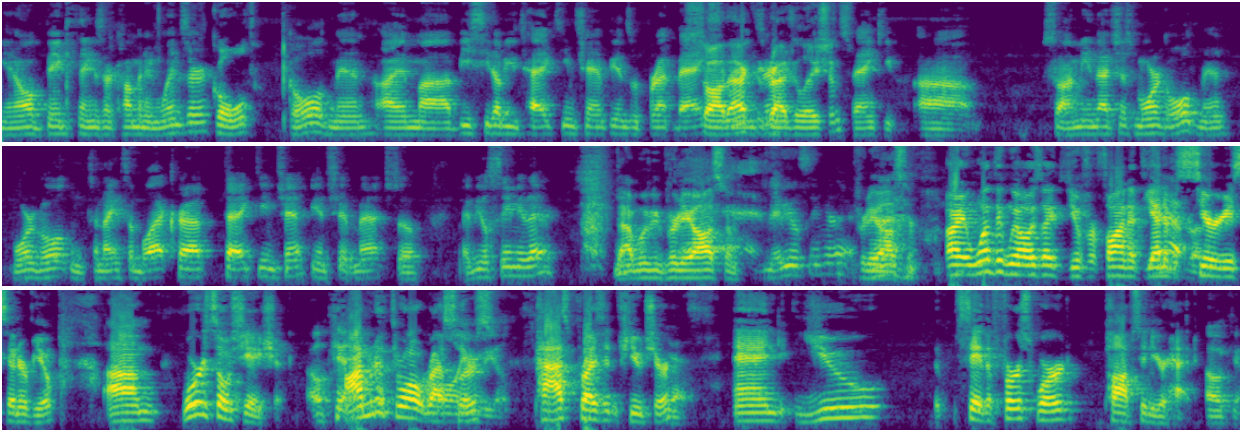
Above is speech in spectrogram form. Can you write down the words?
you know, big things are coming in Windsor. Gold. Gold, man. I'm uh, BCW Tag Team Champions with Brent Banks. Saw that. Congratulations. Thank you. Um, so I mean, that's just more gold, man. More gold, and tonight's a Blackcraft Tag Team Championship match. So maybe you'll see me there. That would be pretty awesome. Maybe you'll see me there. Pretty awesome. All right, one thing we always like to do for fun at the end Yeah, of a brother. serious interview, um, word association. Okay. I'm going to throw out Oh, wrestlers, go. past, present, future, Yes. and you say the first word pops into your head. Okay.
